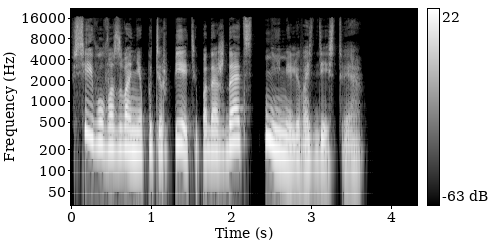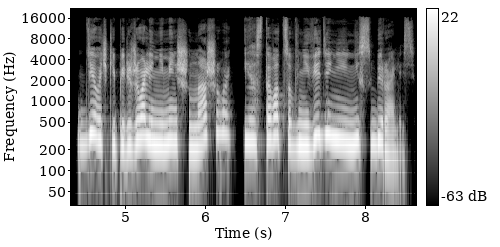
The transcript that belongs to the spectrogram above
Все его воззвания потерпеть и подождать не имели воздействия. Девочки переживали не меньше нашего и оставаться в неведении не собирались.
